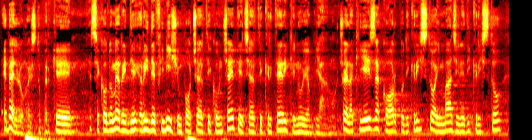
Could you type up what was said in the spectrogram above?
È bello questo perché secondo me ridefinisce un po' certi concetti e certi criteri che noi abbiamo. Cioè la Chiesa, corpo di Cristo, a immagine di Cristo,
